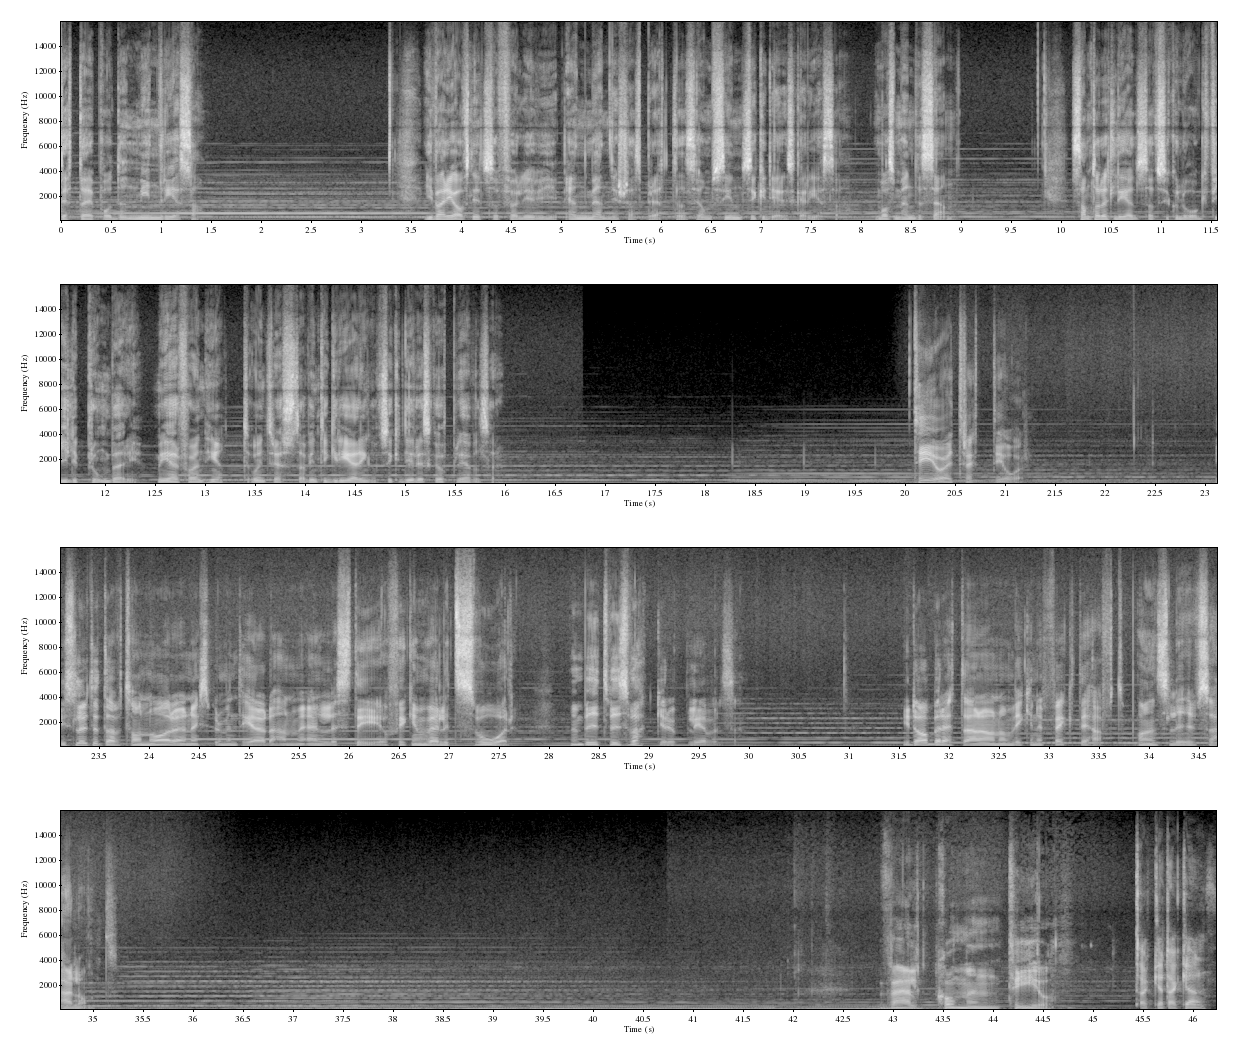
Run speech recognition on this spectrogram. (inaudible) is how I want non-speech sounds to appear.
Detta är podden Min Resa. I varje avsnitt så följer vi en människas berättelse om sin psykedeliska resa och vad som hände sen. Samtalet leds av psykolog Filip Bromberg med erfarenhet och intresse av integrering av psykedeliska upplevelser. Theo är 30 år. I slutet av tonåren experimenterade han med LSD och fick en väldigt svår, men bitvis vacker upplevelse. Idag berättar han om vilken effekt det haft på hans liv så här långt. Välkommen Theo. Tackar, tackar.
